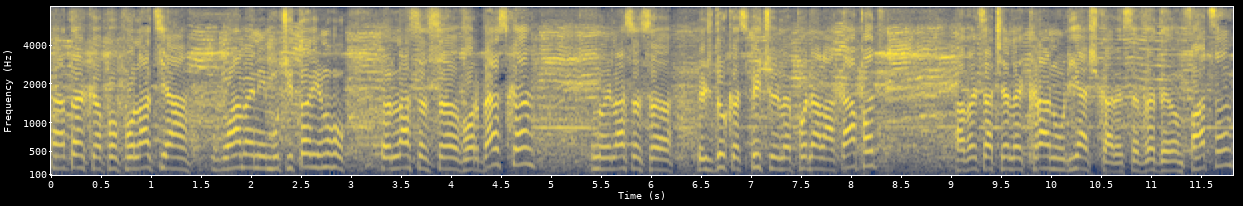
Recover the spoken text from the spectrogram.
Iată că populația, oamenii, muncitorii nu îl lasă să vorbească, nu îi lasă să își ducă spiciurile până la capăt. Aveți acele cran uriași care se vede în față.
